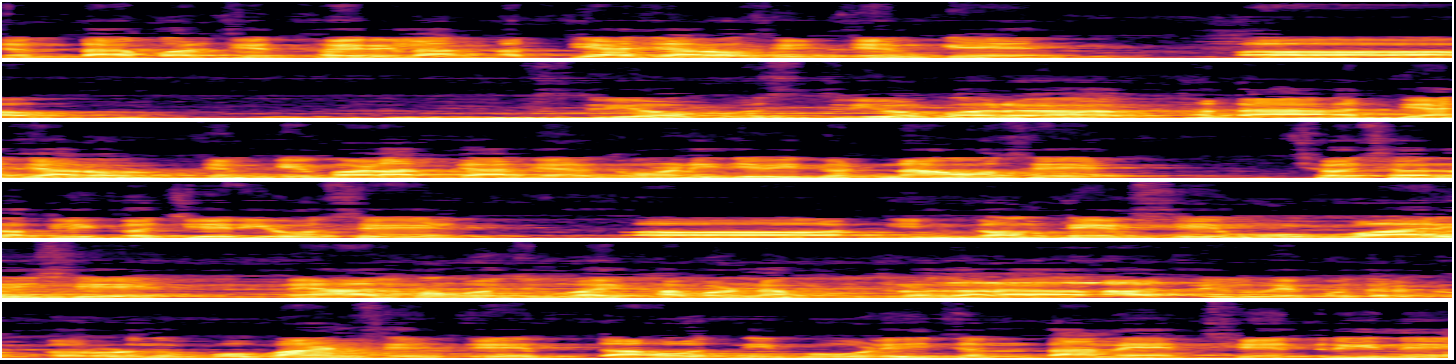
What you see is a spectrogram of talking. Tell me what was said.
જનતા પર જે થઈ રહેલા અત્યાચારો છે, જેમ કે સ્ત્રીઓ સ્ત્રીઓ પર થતા અત્યાચારો, જેમ કે બળાત્કાર જેમ ધોરણી જેવી ઘટનાઓ છે, છ છ નકલી કચેરીઓ છે ઇન્કમ ટેક્સ છે, મોંઘવારી છે ને હાલમાં બચુભાઈ ખાબડના પુત્ર દ્વારા આચરેલું એકોતેર કરોડનું કૌભાંડ છે, જે દાહોદની ભોળી જનતાને છેતરીને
